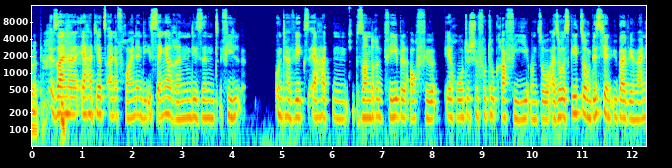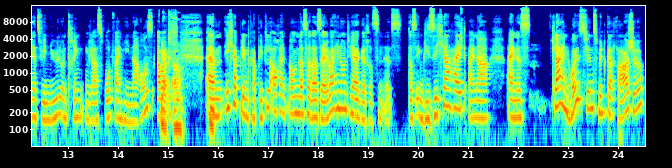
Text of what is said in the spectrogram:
seine, er hat jetzt eine Freundin, die ist Sängerin, die sind viel unterwegs. Er hat einen besonderen Febel auch für erotische Fotografie und so. Also es geht so ein bisschen über, wir hören jetzt Vinyl und trinken ein Glas Rotwein hinaus. Aber ja, ich, ähm, ich habe dem Kapitel auch entnommen, dass er da selber hin und her gerissen ist. Dass ihm die Sicherheit einer, eines kleinen Häuschens mit Garage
